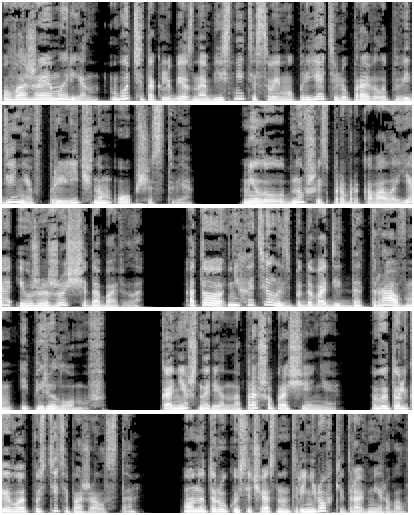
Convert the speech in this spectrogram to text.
Уважаемый Рен, будьте так любезны, объясните своему приятелю правила поведения в приличном обществе. Мило улыбнувшись, проворковала я и уже жестче добавила. А то не хотелось бы доводить до травм и переломов. Конечно, Ренна, прошу прощения. Вы только его отпустите, пожалуйста. Он эту руку сейчас на тренировке травмировал.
